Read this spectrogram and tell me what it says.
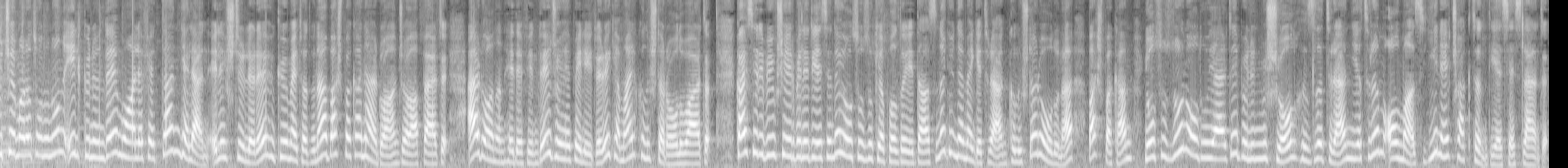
Bütçe maratonunun ilk gününde muhalefetten gelen eleştirilere hükümet adına Başbakan Erdoğan cevap verdi. Erdoğan'ın hedefinde CHP lideri Kemal Kılıçdaroğlu vardı. Kayseri Büyükşehir Belediyesi'nde yolsuzluk yapıldığı iddiasını gündeme getiren Kılıçdaroğlu'na Başbakan yolsuzluğun olduğu yerde bölünmüş yol, hızlı tren, yatırım olmaz yine çaktın diye seslendi.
